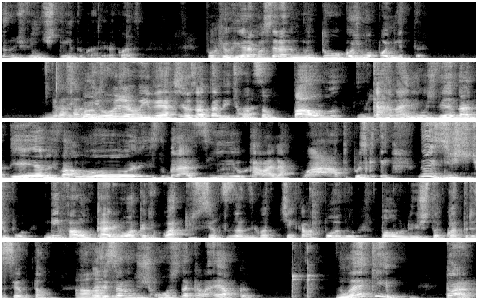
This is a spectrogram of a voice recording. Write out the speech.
nos 20, 30, 44, porque o Rio era considerado muito cosmopolita. Engraçado Enquanto- que hoje é o inverso. Exatamente. Quando É. São Paulo encarnaria os verdadeiros valores do Brasil, caralho, a quatro. Por isso que tem. Não existe, tipo, ninguém fala um carioca de 400 anos, enquanto tinha aquela porra do paulista 400. Aham. Mas esse era um discurso daquela época. Não é que. Claro.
